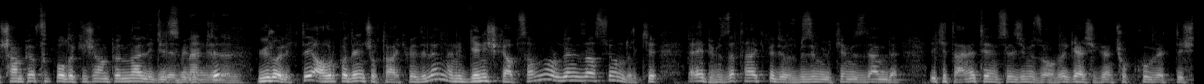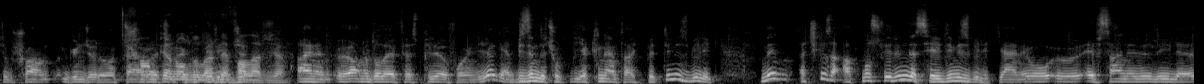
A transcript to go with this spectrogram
şampiyon futboldaki Şampiyonlar Ligi ile birlikte de öyle. Euroleague'de Avrupa'da en çok takip edilen hani geniş kapsamlı organizasyondur ki e, hepimiz de takip ediyoruz. Bizim ülkemizden de iki tane temsilcimiz orada. Gerçekten çok kuvvetli işte şu an güncel olarak Şampiyon oldular birinci. defalarca. Aynen e, Anadolu Efes playoff oynayacak. Yani bizim de çok yakından takip ettiğimiz bir lig. Ve açıkçası atmosferini de sevdiğimiz bir lig. Yani o e, efsaneleriyle,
